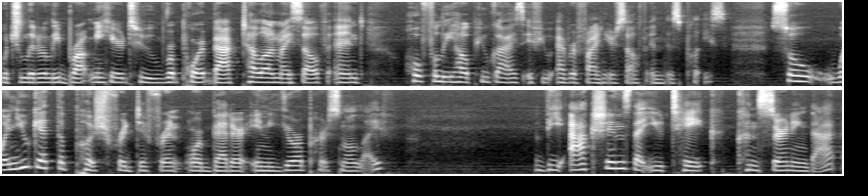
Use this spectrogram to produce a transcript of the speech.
which literally brought me here to report back tell on myself and hopefully help you guys if you ever find yourself in this place. So, when you get the push for different or better in your personal life, the actions that you take concerning that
